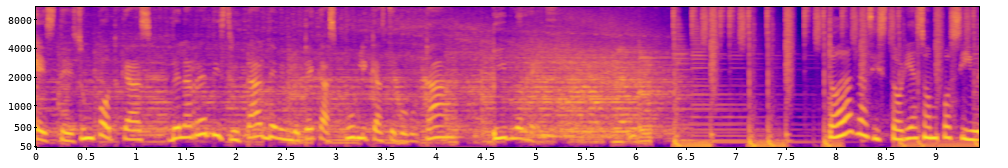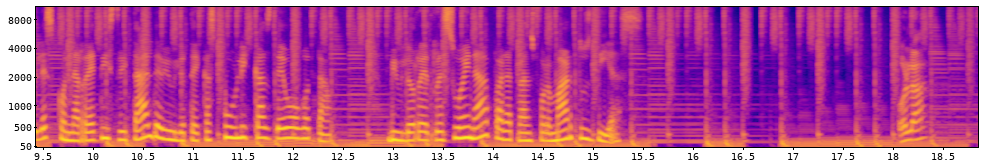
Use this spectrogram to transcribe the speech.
Este es un podcast de la Red Distrital de Bibliotecas Públicas de Bogotá, BibloRed. Todas las historias son posibles con la Red Distrital de Bibliotecas Públicas de Bogotá. BibloRed resuena para transformar tus días. Hola,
